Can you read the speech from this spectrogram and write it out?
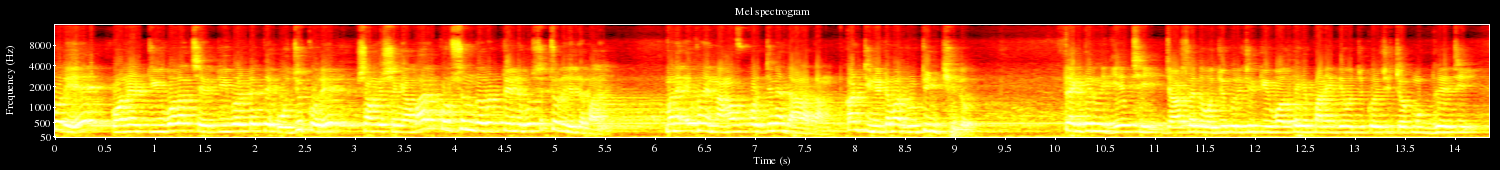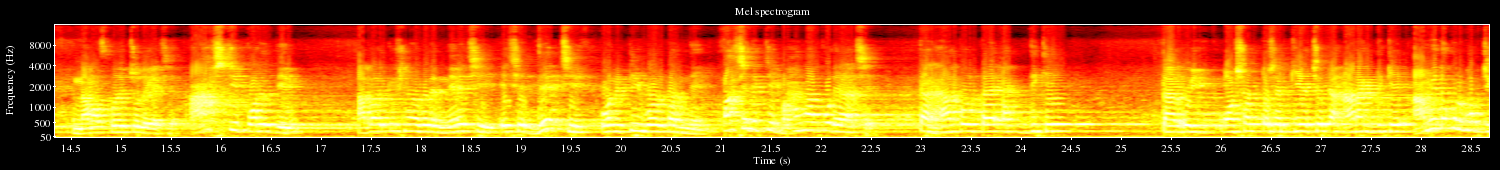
করে, ওখানে টিউবওয়েল আছে, টিউবওয়েলটাতে অজু করে সঙ্গে সঙ্গে আবার খুব সুন্দরভাবে ট্রেনে বসে চলে যেতে পারি। মানে এখানে নামাজ পড়ার জন্য দাঁড়াতাম। কন্টিনিউ এটা আমার রুটিন ছিল। তো একদিন আমি গিয়েছি, যার সাথে অজু করেছি, টিউবওয়েল থেকে পানি দিয়ে অজু করেছি, চোখ মুখ ধুয়েছি, নামাজ পড়ে চলে গেছে। আসছি পরের দিন, আবার কৃষ্ণনগরে নেমেছি, এসে দেখছি ওখানে টিউবওয়েলটা নেই। পাশে দেখছি ভাঙা পড়ে আছে। তার হাতলটা একদিকে, তার ওই অসার টসার কি আছে ওটা আর দিকে আমি তখন ভাবছি,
